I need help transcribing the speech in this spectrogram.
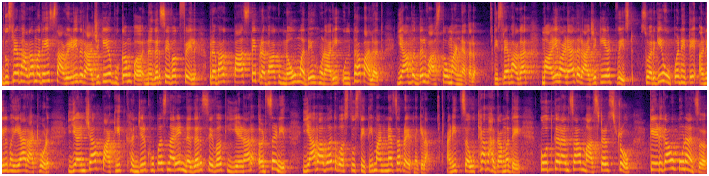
दुसऱ्या भागामध्ये सावेळीत राजकीय भूकंप नगरसेवक फेल प्रभाग पाच ते प्रभाग नऊ मध्ये होणारी उलथापालथ याबद्दल वास्तव मांडण्यात आलं. तिसऱ्या भागात माळीवाड्यात राजकीय ट्विस्ट स्वर्गीय उपनेते अनिल भैया राठोड यांच्या पाठीत खंजीर खुपसणारे नगरसेवक येणार अडचणीत याबाबत वस्तुस्थिती मांडण्याचा प्रयत्न केला. आणि चौथ्या भागामध्ये कोतकरांचा मास्टर स्ट्रोक केडगाव पुण्याचं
